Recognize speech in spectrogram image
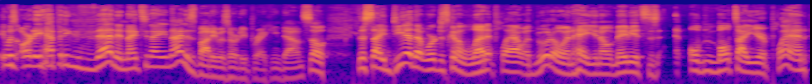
it was already happening then in 1999. His body was already breaking down. So this idea that we're just going to let it play out with Muto, and hey, you know maybe it's this old multi-year plan,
